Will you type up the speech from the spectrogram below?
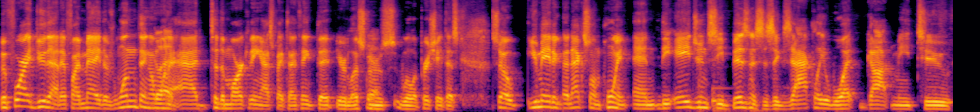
before I do that, if I may, there's one thing I Go want ahead. to add to the marketing aspect. I think that your listeners yeah. will appreciate this. So you made an excellent point, and the agency business is exactly what got me to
